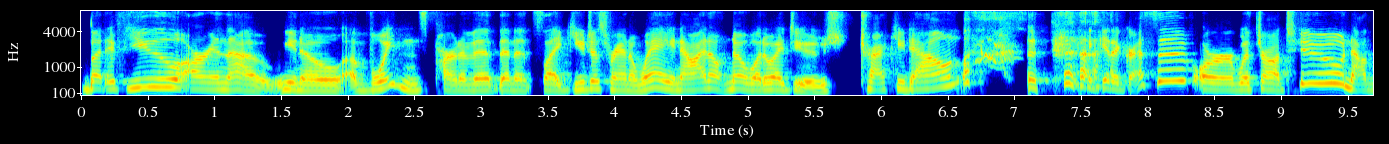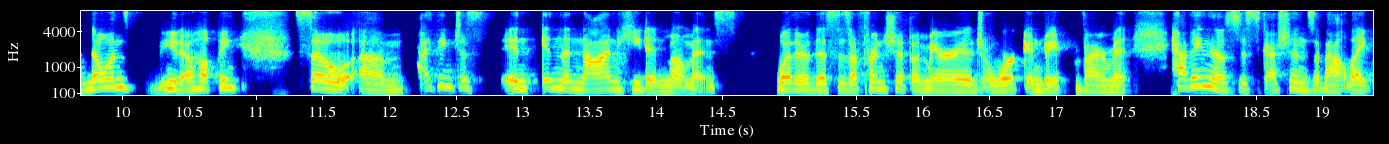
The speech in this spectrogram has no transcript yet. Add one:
But if you are in that, you know, avoidance part of it, then it's like you just ran away. Now I don't know. What do I do? Track you down, get aggressive or withdraw too? Now no one's, you know, helping. So um, I think just in, in the non-heated moments, whether this is a friendship, a marriage, a work environment, having those discussions about like,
